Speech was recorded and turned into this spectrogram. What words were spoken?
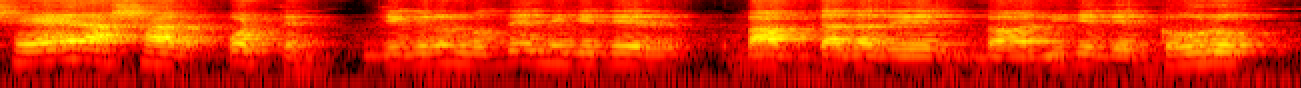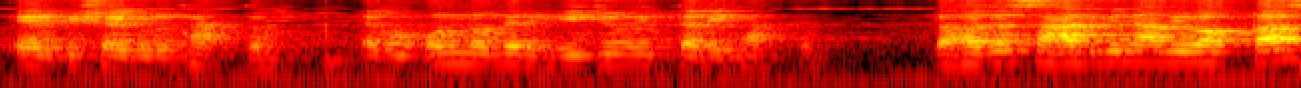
শের আশার পড়তেন, যেগুলোর মধ্যে নিজেদের বাপ দাদাদের বা নিজেদের গৌরব এর বিষয়গুলো থাকতো। এবং অন্যদের হিজু ইত্যাদি থাকতো। তো হজরত সাহাদ আবি ওয়াক্কাস,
